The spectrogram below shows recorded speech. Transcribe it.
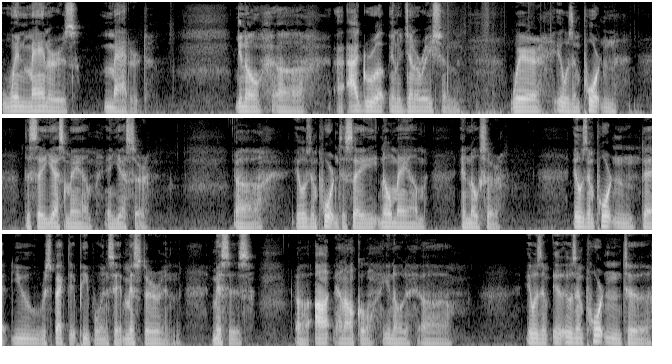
"When Manners Mattered." You know, uh, I, I grew up in a generation where it was important to say yes, ma'am, and yes, sir. Uh, it was important to say no, ma'am, and no, sir. It was important that you respected people and said Mister and Mrs. Uh, aunt and uncle. You know, uh, it was it, was important to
